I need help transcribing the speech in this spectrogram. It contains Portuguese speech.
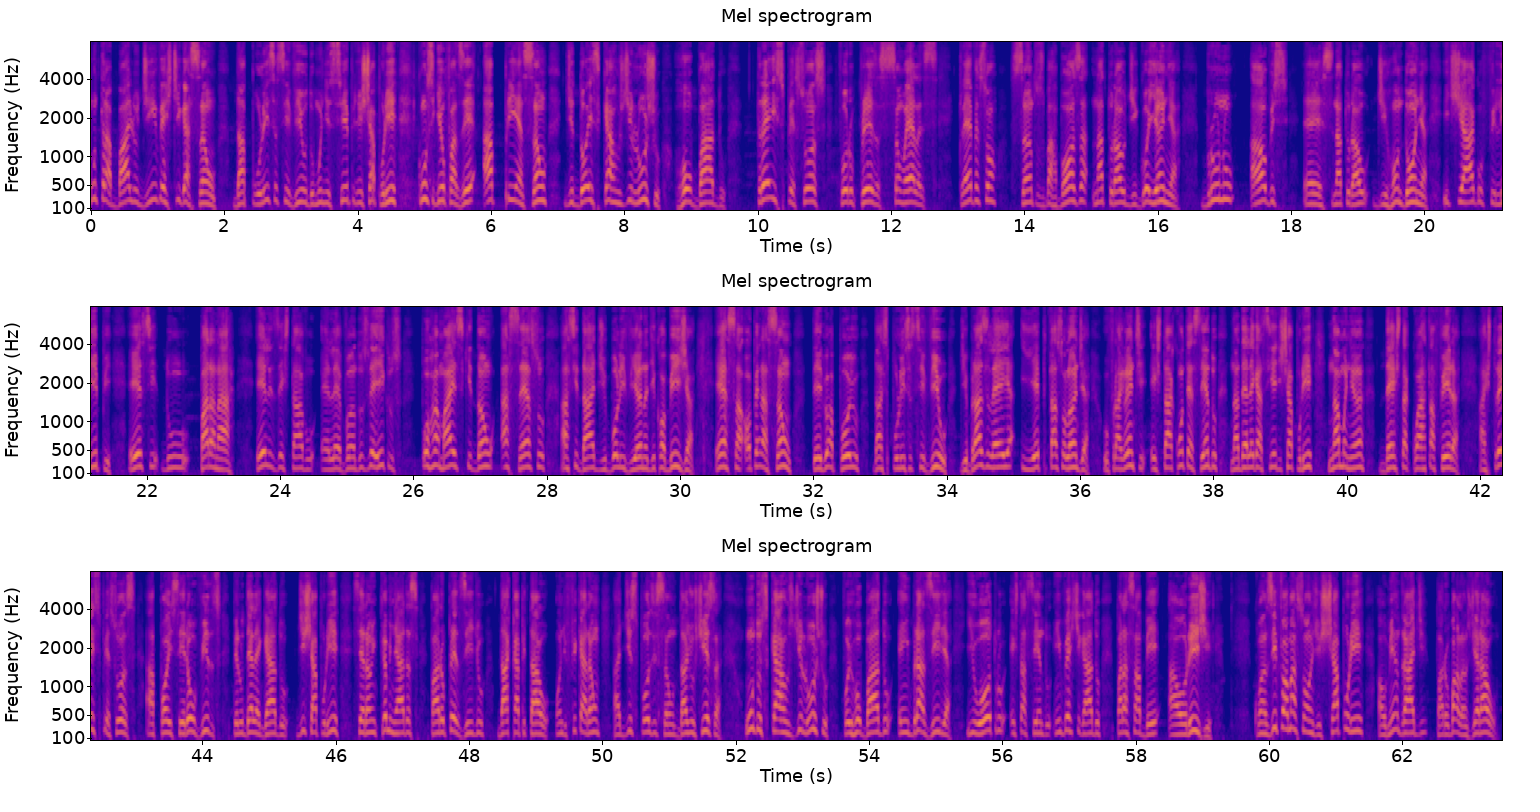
Um trabalho de investigação da Polícia Civil do município de Chapuri conseguiu fazer apreensão de dois carros de luxo roubados. Três pessoas foram presas, são elas Cleverson Santos Barbosa, natural de Goiânia, Bruno Alves, esse natural de Rondônia, e Tiago Felipe, esse do Paraná. Eles estavam é, levando os veículos por ramais que dão acesso à cidade boliviana de Cobija. Essa operação teve o apoio das polícias civil de Brasileia e Epitaçolândia. O flagrante está acontecendo na delegacia de Chapuri na manhã desta quarta-feira. As três pessoas, após serem ouvidas pelo delegado de Chapuri, serão encaminhadas para o presídio da capital, onde ficarão à disposição da justiça. Um dos carros de luxo foi roubado em Brasília e o outro está sendo investigado para saber a origem. Com as informações de Chapuri, Almi Andrade, para o Balanço Geral.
